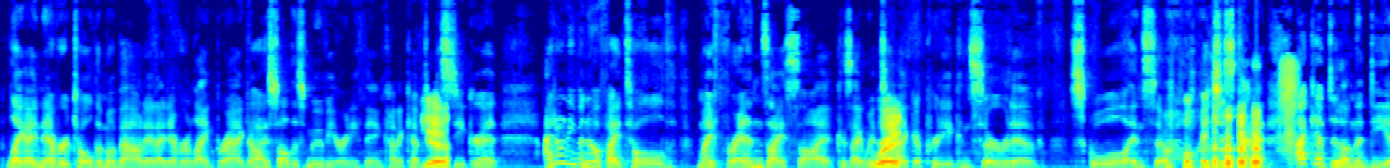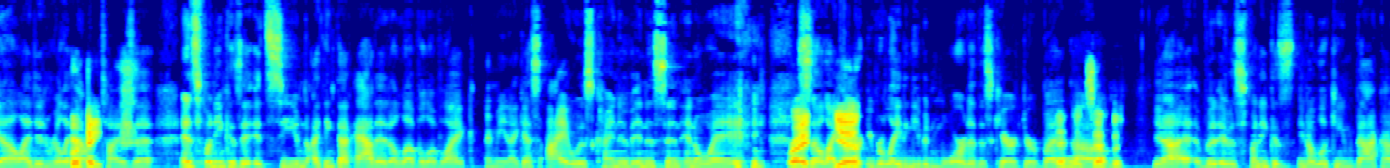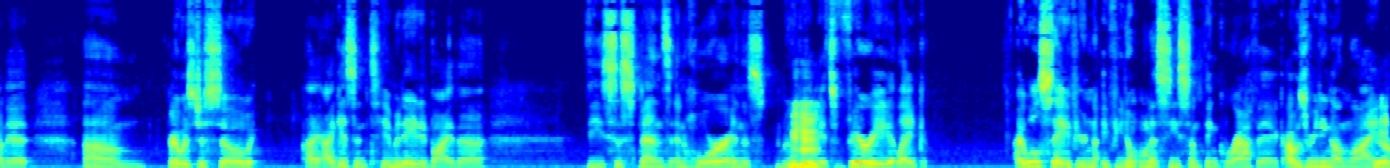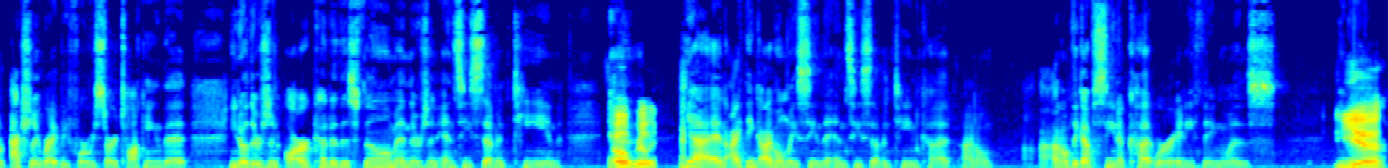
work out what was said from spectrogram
like I never told them about it. I never like bragged, oh, I saw this movie or anything. Kind of kept it a secret. I don't even know if I told my friends I saw it because I went Right. to like a pretty conservative school, and so I just kind of I kept it on the DL. I didn't really Right. advertise it. And it's funny because it, it seemed I think that added a level of like I mean I guess I was kind of innocent in a way, Right. so like Yeah. Re- relating even more to this character. But Yeah, exactly. um, yeah, but it was funny because you know looking back on it, um, I was just so I, I guess intimidated by the the suspense and horror in this movie. Mm-hmm. I mean, it's very like I will say if you're not, if you don't want to see something graphic, I was reading online Yeah. actually right before we started talking that you know there's an R cut of this film and there's an NC-17. Oh, really? Yeah, and I think I've only seen the NC-17 cut. I don't I don't think I've seen a cut where anything was you know, Yeah.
